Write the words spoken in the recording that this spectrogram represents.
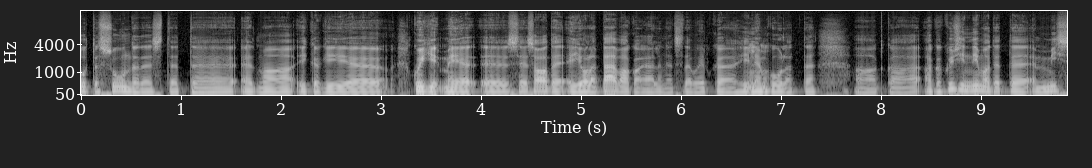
uutest suundadest, et, et ma ikkagi, kuigi meie see saade ei ole päevakajaline, et seda võib ka hiljem mm -hmm. kuulata, aga, aga küsin niimoodi, et mis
